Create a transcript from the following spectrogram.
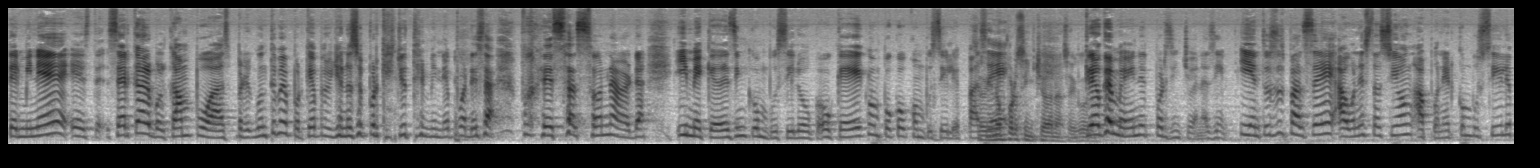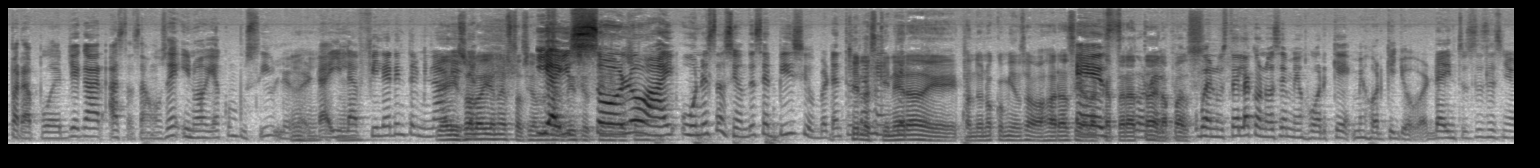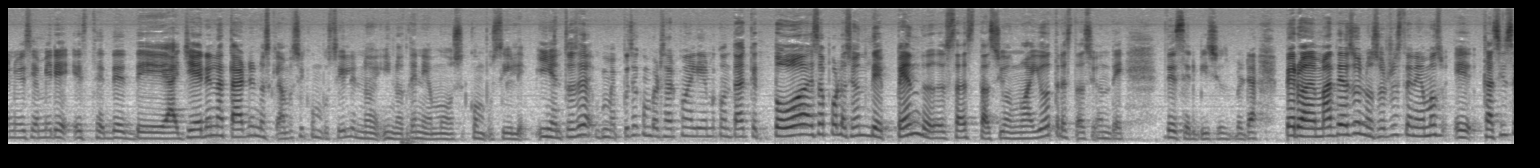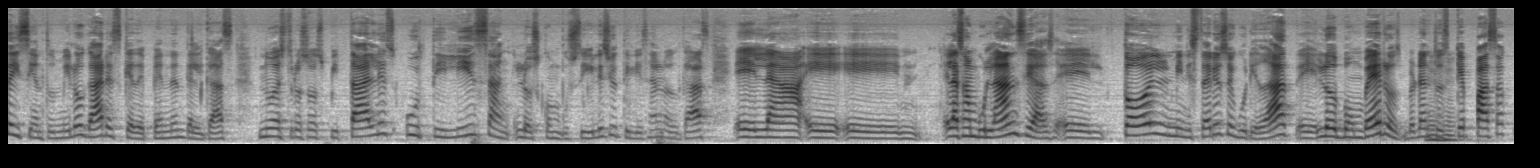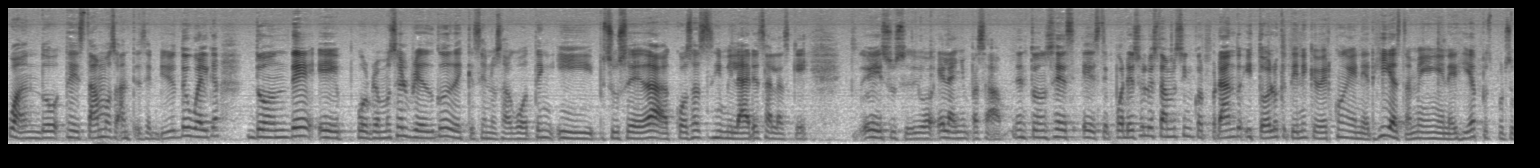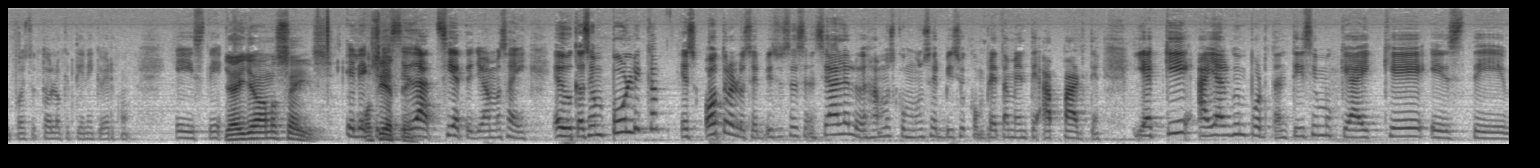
terminé este, cerca del volcán Poás. Pregúnteme por qué, pero yo no sé por qué yo terminé por esa, por esa zona, ¿verdad? Y me quedé sin combustible o quedé con poco combustible. Pasé, Se vino por Cinchona, seguro. Creo que me vine por Cinchona, sí. Y entonces pasé a una estación a poner combustible para poder llegar hasta San José y no había combustible, ¿verdad? y la fila era interminable. Y ahí solo hay una estación de y servicio. Y ahí solo hay una estación de servicio, ¿verdad? Entonces, sí, la, esquinera de cuando uno comienza a bajar hacia la Catarata de la Paz. Bueno, usted la conoce mejor que, mejor que yo, ¿verdad? Entonces el señor me decía, mire, este, desde ayer en la tarde nos quedamos sin combustible y no teníamos combustible. Y entonces me puse a conversar con él y él me contaba que toda esa población depende de esa estación, no hay otra estación de, de servicios, ¿verdad? Pero además de eso, nosotros tenemos eh, casi 600 mil hogares que dependen del gas. Nuestros hospitales utilizan los combustibles y utilizan los gas. Eh, la, eh, las ambulancias, el, todo el Ministerio de Seguridad, los bomberos, ¿verdad? Entonces, ¿qué pasa cuando estamos ante servicios de huelga donde corremos el riesgo de que se nos agoten y suceda cosas similares a las que eh, sucedió el año pasado. Entonces, este, por eso lo estamos incorporando y todo lo que tiene que ver con energías también. En energía, pues por supuesto, todo lo que tiene que ver con este. Y ahí llevamos seis. Electricidad, siete. llevamos ahí. Educación pública es otro de los servicios esenciales, lo dejamos como un servicio completamente aparte. Y aquí hay algo importantísimo que hay que este,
